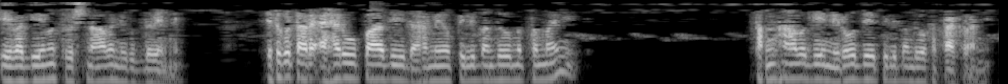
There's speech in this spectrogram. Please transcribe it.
ඒ වගේම තෘෂ්ණාව නිරුද්ධ වෙන්නේ. එතකොට අර ඇහැ රූපාදී ධර්මය පිළිබඳවම තමයි සංහාවගේ Nirodhe පිළිබඳව කතා කරන්නේ.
